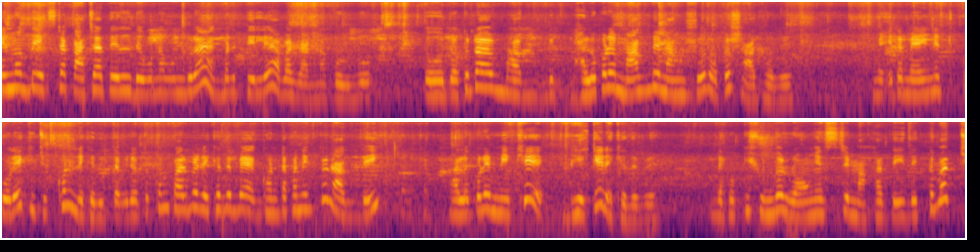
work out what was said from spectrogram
এর মধ্যে এক্সট্রা কাঁচা তেল দেবো না বন্ধুরা, একবারে তেলে আবার রান্না করব। তো যতটা ভালো করে মাখবে মাংস, তত স্বাদ হবে। এটা ম্যারিনেট করে কিছুক্ষণ রেখে দিতে হবে। যতক্ষণ পারবে রেখে দেবে, এক ঘন্টাখানিক তো রাখবেই। ভালো করে মেখে, ঢেকে রেখে দেবে। দেখো কি সুন্দর রং এসছে মাখাতেই, দেখতে পাচ্ছ?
